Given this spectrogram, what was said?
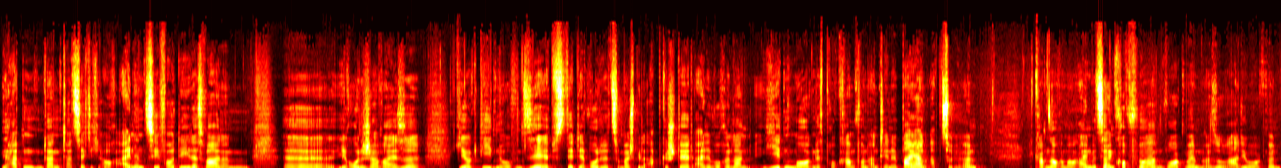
Wir hatten dann tatsächlich auch einen CVD, das war dann äh, ironischerweise Georg Diedenhofen selbst, der, der wurde zum Beispiel abgestellt, eine Woche lang jeden Morgen das Programm von Antenne Bayern abzuhören. Er kam da auch immer rein mit seinen Kopfhörern, Walkman, also Radio Walkman.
